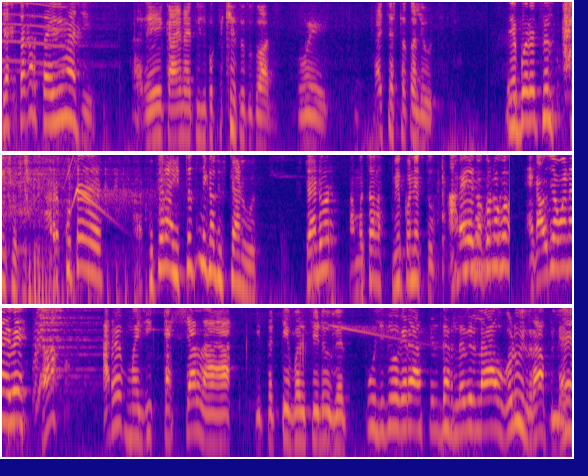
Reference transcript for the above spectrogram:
चेष्टा करताय बी माझी. अरे काय नाही तुझी फक्त खेचत होतो आज होय. काय चेष्टा चालली होती? ए बरं चल. अरे कुठं? कुठं नाही इथंच निघालो स्टँडवर. स्टँडवर? हा मग चला मी पण येतो. अरे नको नको. ए, गाव जेवण आहे वे. हा? अरे म्हणजे कशाला? इथं टेबल सीट उगत पोलीस वगैरे असतील धरलं बिरलं अवघड होईल रे आपल्या ए,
